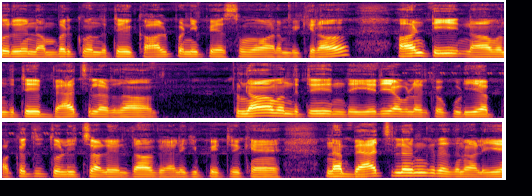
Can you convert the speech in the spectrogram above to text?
ஒரு நம்பருக்கு வந்துட்டு கால் பண்ணி பேசவும் ஆரம்பிக்கிறான். ஆண்டி நான் வந்துட்டு பேச்சுலர் தான். நான் வந்துட்டு இந்த ஏரியாவில் இருக்கக்கூடிய பக்கத்து தொழிற்சாலையில் தான் வேலைக்கு போயிட்டுருக்கேன். நான் பேச்சுலருங்கிறதுனாலேயே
